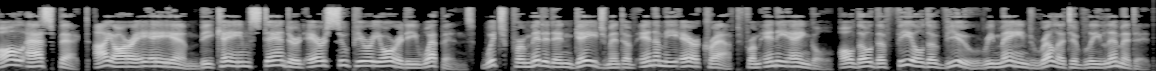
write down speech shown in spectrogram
All aspect IRAAM became standard air superiority weapons, which permitted engagement of enemy aircraft from any angle although the field of view remained relatively limited.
